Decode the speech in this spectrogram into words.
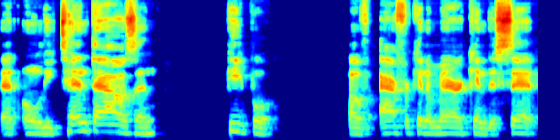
that only 10,000 people of African American descent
